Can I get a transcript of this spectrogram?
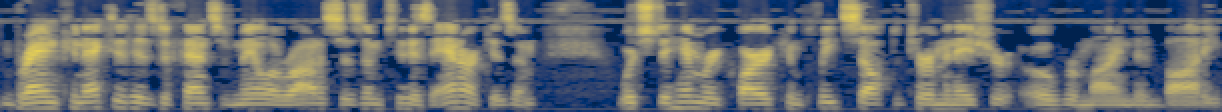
Brand connected his defense of male eroticism to his anarchism, which to him required complete self-determination over mind and body.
